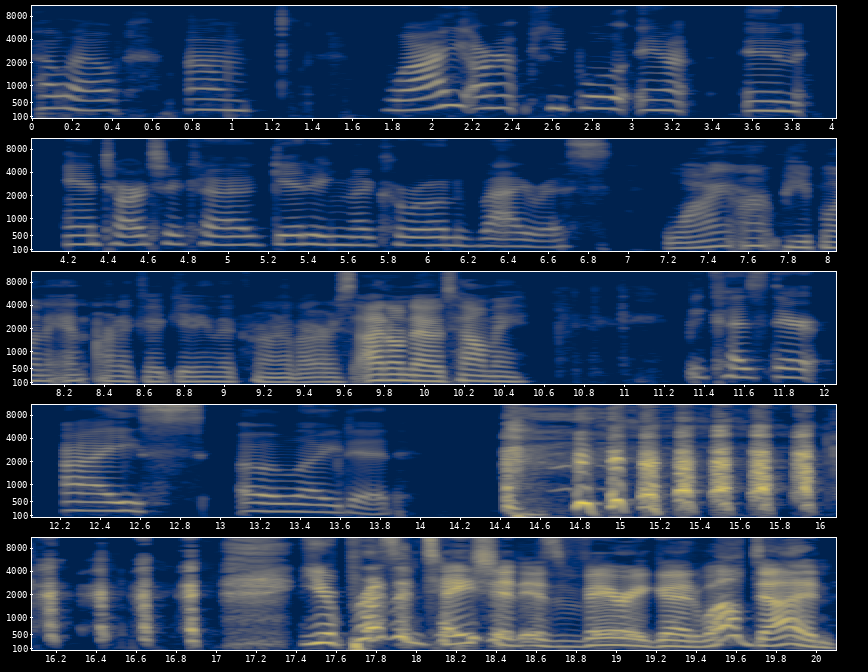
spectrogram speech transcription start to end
Hello. Um, why aren't people in, in Antarctica getting the coronavirus? Why aren't people in Antarctica getting the coronavirus? I don't know. Tell me. Because they're isolated. Your presentation is very good. Well done.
